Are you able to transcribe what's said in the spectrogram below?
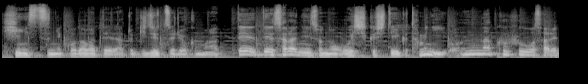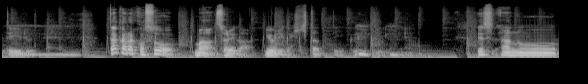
品質にこだわってあと技術力もあってでさらにその美味しくしていくためにいろんな工夫をされている、だからこそまあそれが料理が引き立っていくっていうね、であの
